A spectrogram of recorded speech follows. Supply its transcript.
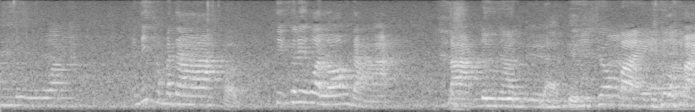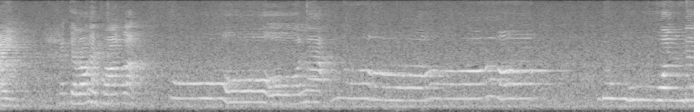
ำดวง อันนี้ธรรมดาครับที่เขาเรียกว่าร้องด่าดาบเดือนดาบเดือนมีทั่วไปทั่วไป ถ้าจะร้องให้เพราะก็โอ้ละน้อดวงเดือน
